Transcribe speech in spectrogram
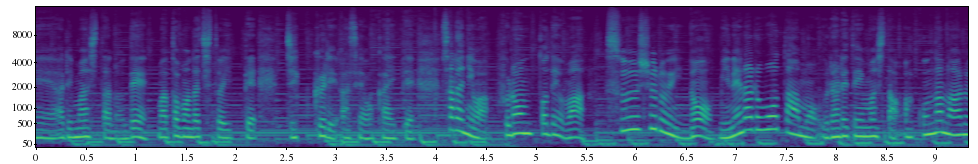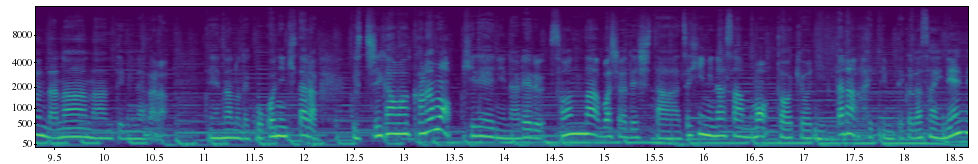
えー、ありましたので、まあ、友達と行ってじっくり汗をかいてさらにはフロントでは数種類のミネラルウォーターも売られていました。あこんなのあるんだななんて見ながら。えー、なのでここに来たら内側からも綺麗になれるそんな場所でした。是非皆さんも東京に行ったら入ってみてくださいね。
